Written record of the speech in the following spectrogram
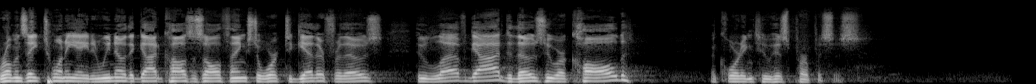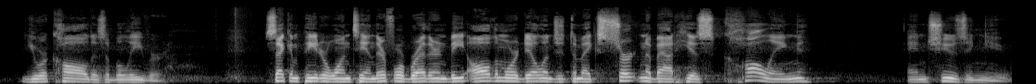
Romans 8 28, and we know that God causes all things to work together for those who love God, to those who are called according to his purposes. You are called as a believer. 2 Peter 1:10 Therefore brethren be all the more diligent to make certain about his calling and choosing you.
